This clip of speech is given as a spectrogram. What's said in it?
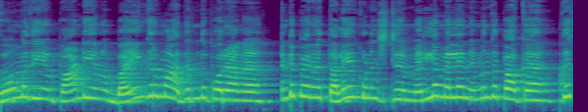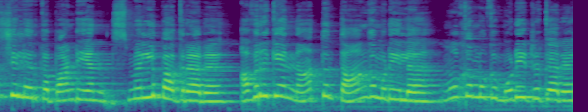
கோமதியும் பாண்டியனும் பயங்கரமா அதிர்ந்து போறாங்க. ரெண்டு பேரும் தலையை குனிஞ்சிட்டு மெல்ல மெல்ல நிமிந்து பார்க்க அதிர்ச்சியில இருக்க பாண்டியன் ஸ்மெல் பாக்குறாரு. அவருக்கே நாத்தம் தாங்க முடியல. மூக்க மூக்க மூடிட்டு இருக்காரு.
